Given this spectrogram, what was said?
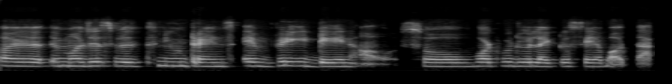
uh, emerges with new trends every day now? So, what would you like to say about that?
